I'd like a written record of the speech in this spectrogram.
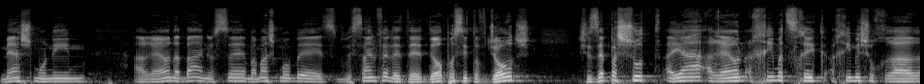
180, הרעיון הבא אני עושה ממש כמו בסיינפלד, את The Opposite of George, שזה פשוט היה הרעיון הכי מצחיק, הכי משוחרר,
